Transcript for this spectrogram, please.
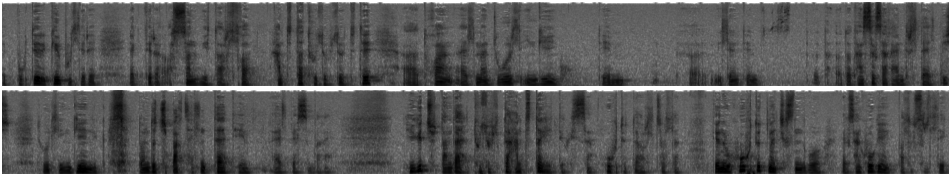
Гэт бүгдээр гэр бүлэрээ яг тэр олсон нийт орлогоо хамтдаа төлөвлөөд те тухайн аль маань зүгээр л энгийн тийм нэлээд тийм одоо тансаг сайхан амьдралтай аль биш зүгээр л энгийн нэг дундаж баг цалинтай тийм айл байсан байгаа юм тэгж дандаа төлөвлөлтөй хамтдаа хийдэг байсан. Хүүхдүүдэд оролцуулаад. Тэгээ нөгөө хүүхдүүд маань ч гэсэн нөгөө яг санхүүгийн боловсролыг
